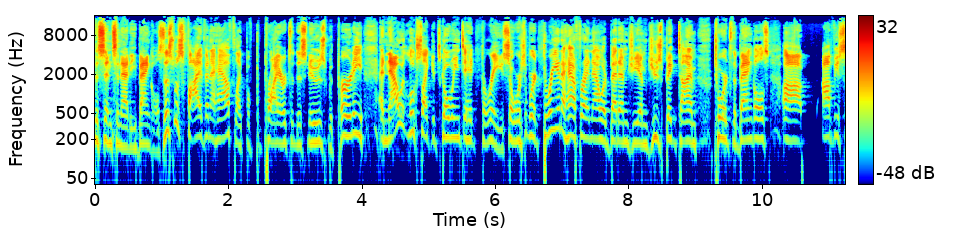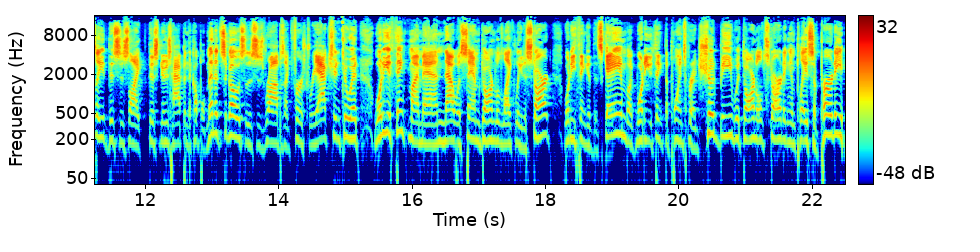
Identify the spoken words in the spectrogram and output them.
the Cincinnati Bengals. This was five and a half, like prior to this news with Purdy, and now it looks like it's going to hit three. So we're, we're at three and a half right now at BetMGM. Juice big time towards the Bengals. Uh, obviously this is like this news happened a couple minutes ago so this is rob's like first reaction to it what do you think my man now with sam darnold likely to start what do you think of this game like what do you think the point spread should be with darnold starting in place of purdy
